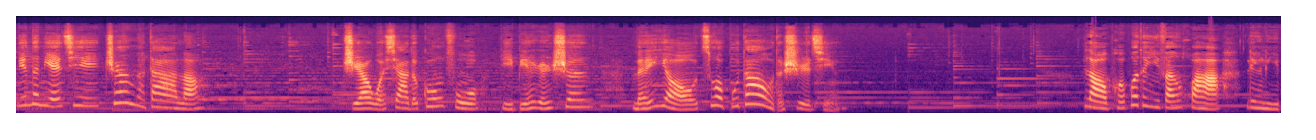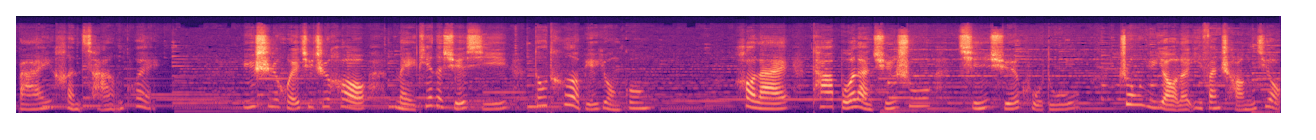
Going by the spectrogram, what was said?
您的年纪这么大了。”只要我下的功夫比别人深，没有做不到的事情。老婆婆的一番话令李白很惭愧，于是回去之后每天的学习都特别用功。后来他博览群书，勤学苦读，终于有了一番成就。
